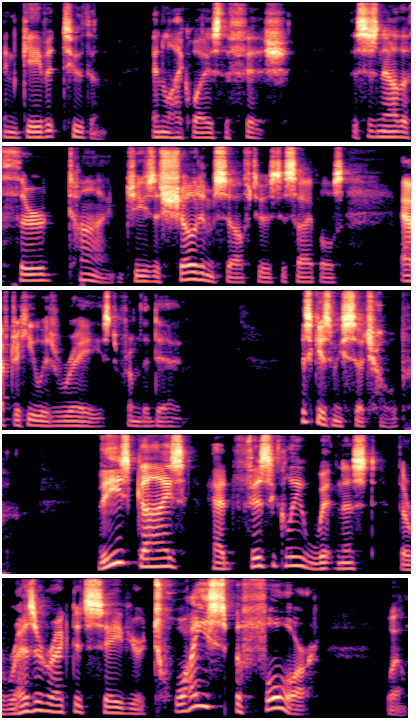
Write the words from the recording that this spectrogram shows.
and gave it to them, and likewise the fish. This is now the third time Jesus showed himself to his disciples after he was raised from the dead. This gives me such hope. These guys had physically witnessed the resurrected Savior twice before. Well,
